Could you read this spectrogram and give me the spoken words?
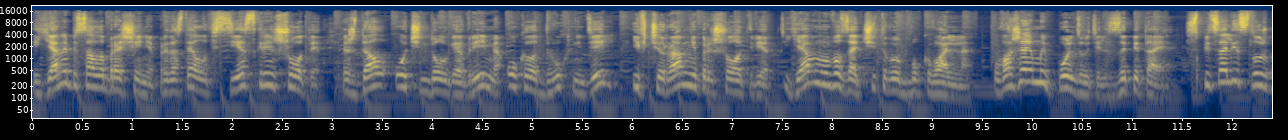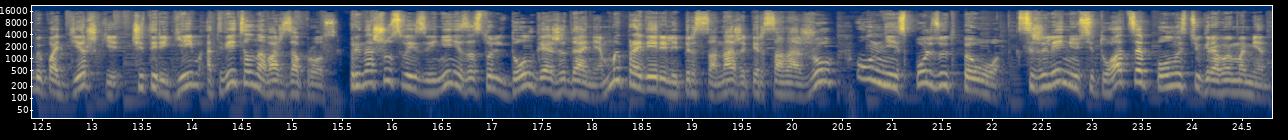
Я написал обращение, предоставил все скриншоты, ждал очень долгое время, около двух недель, и вчера мне пришел ответ. Я вам его зачитываю буквально. Уважаемый пользователь, запятая, специалист службы поддержки 4Game ответил на ваш запрос. Приношу свои извинения за столь долгое ожидание. Мы проверили персонажа персонажу, он не использует ПО. К сожалению, ситуация полностью игровой момент.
